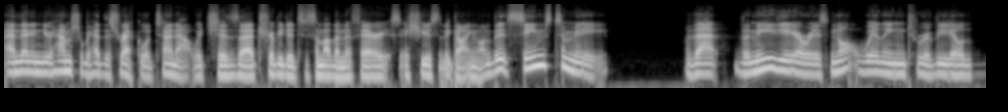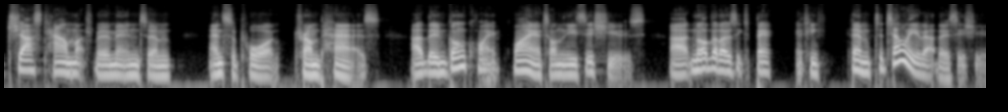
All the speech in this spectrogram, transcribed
and then in New Hampshire, we had this record turnout, which is uh, attributed to some other nefarious issues that are going on. But it seems to me that the media is not willing to reveal just how much momentum and support Trump has uh, they've gone quite quiet on these issues. Uh, not that I was expecting them to tell me about those issues.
